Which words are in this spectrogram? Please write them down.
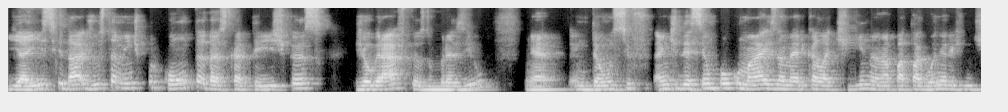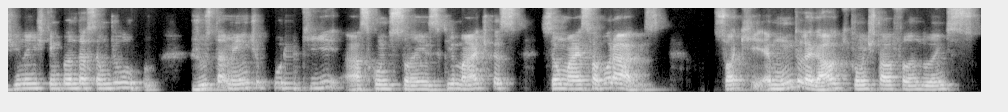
E aí se dá justamente por conta das características geográficas do Brasil, né? Então, se a gente descer um pouco mais na América Latina, na Patagônia Argentina, a gente tem plantação de lúpulo, justamente porque as condições climáticas são mais favoráveis. Só que é muito legal que, como a gente estava falando antes,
